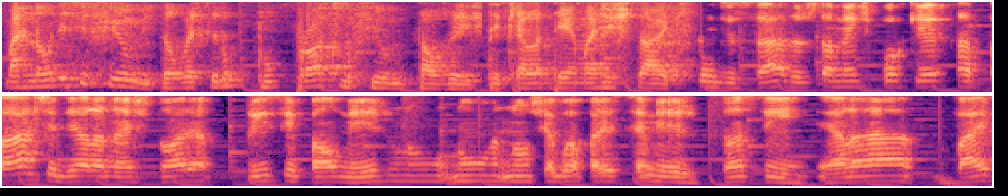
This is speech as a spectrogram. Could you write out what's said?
Mas não nesse filme, então vai ser no próximo filme, talvez, que ela tenha mais destaque. Desperdiçado justamente porque a parte dela na história principal mesmo não, não, não chegou a aparecer mesmo. Então, assim, ela vai,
